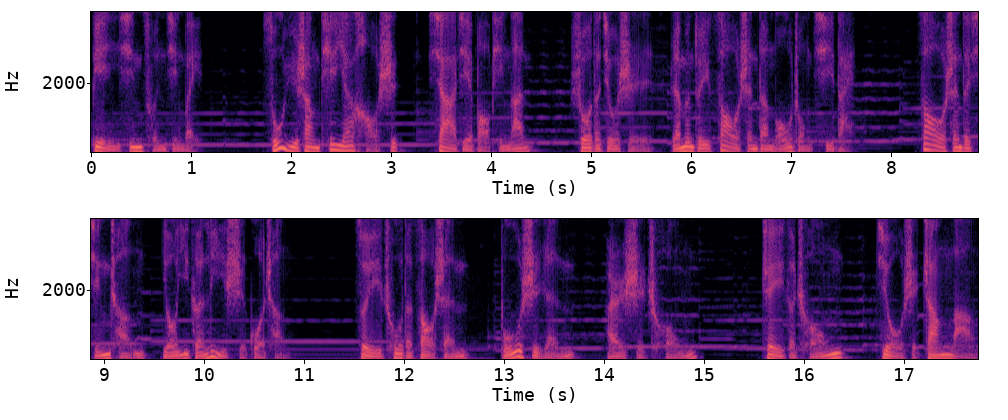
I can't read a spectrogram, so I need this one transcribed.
便心存敬畏。俗语上“天言好事，下界保平安”，说的就是人们对灶神的某种期待。灶神的形成有一个历史过程，最初的灶神不是人，而是虫，这个虫就是蟑螂。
